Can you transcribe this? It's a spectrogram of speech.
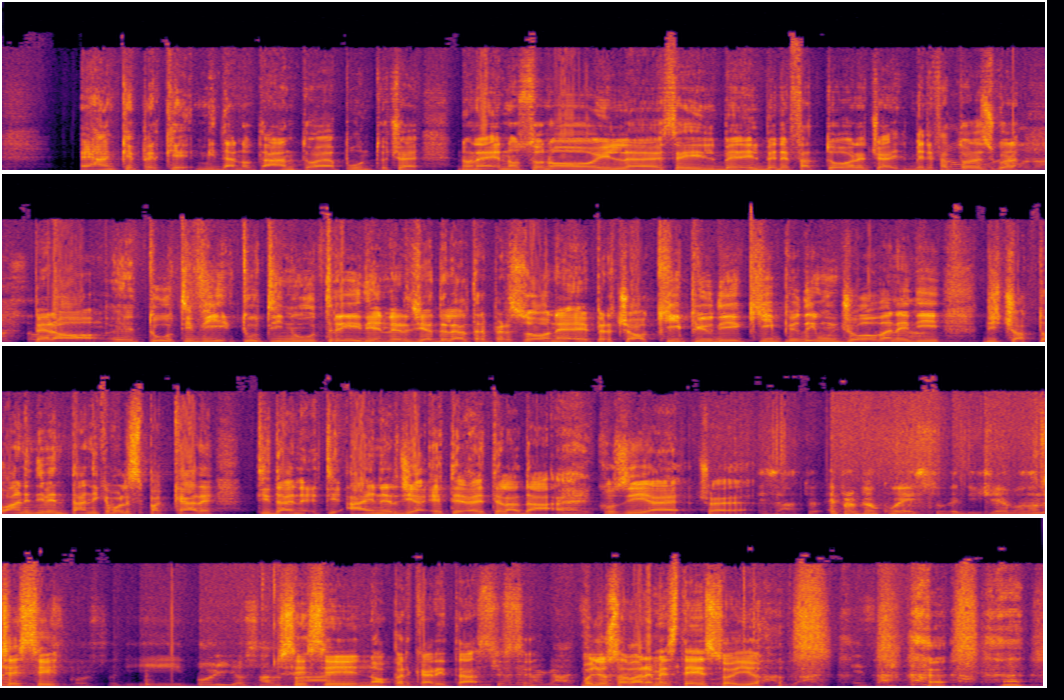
e anche perché mi danno tanto, eh, appunto, cioè non, è, non sono il, sei il, il, benefattore, cioè il benefattore no, sicuramente, no, no, però eh, tu, ti, tu, ti, nutri di energia delle altre persone e perciò chi più di, chi più di un giovane di 18 anni, di 20 anni che vuole spaccare ti, dà, ti ha energia e te, e te la dà, eh, così è. Cioè... Esatto, è proprio questo che dicevo, non sì, è sì. il discorso di voglio salvare. Sì, sì, no per carità, sì, sì. Ragazzi, voglio salvare me stesso io. Esatto.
